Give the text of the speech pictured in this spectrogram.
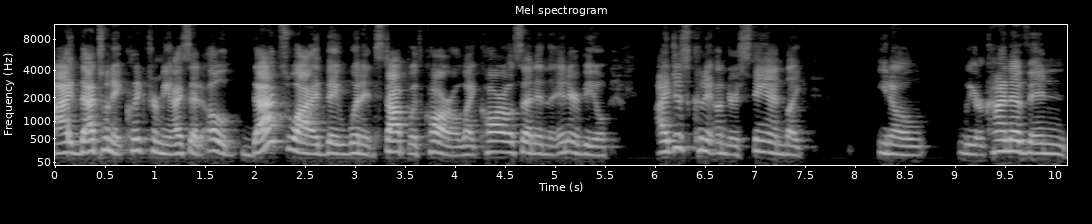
I that's when it clicked for me. I said, "Oh, that's why they wouldn't stop with Carl." Like Carl said in the interview, I just couldn't understand like, you know, we were kind of in,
